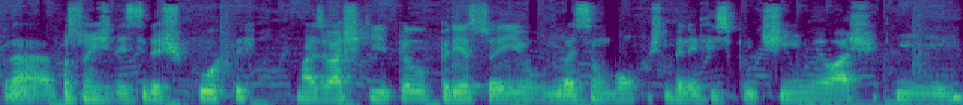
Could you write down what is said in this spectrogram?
para ações de descidas curtas mas eu acho que pelo preço aí vai ser um bom custo-benefício pro time. Eu acho que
